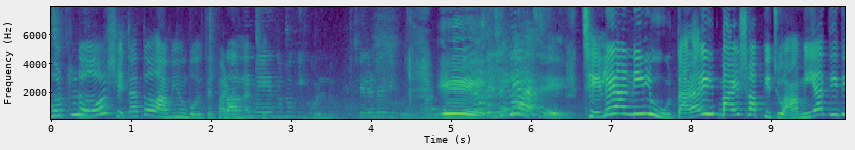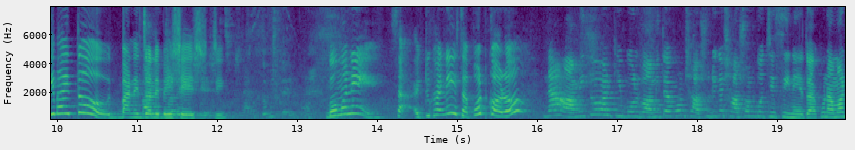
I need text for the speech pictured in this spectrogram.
ঘটলো সেটা তো আমিও বলতে পারব না ঠিক। দুটো কি করল? ছেলেটা কি করল? এ ছেলে আর নীলু মায়ের সব কিছু আমি আর দিদি ভাই তো বানের জলে ভেসে এসেছি। বোমনি একটুখানি সাপোর্ট করো। না আমি তো আর কি বলব? আমি তো এখন শাশুড়িকে শাসন করছি সিনে তো এখন আমার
